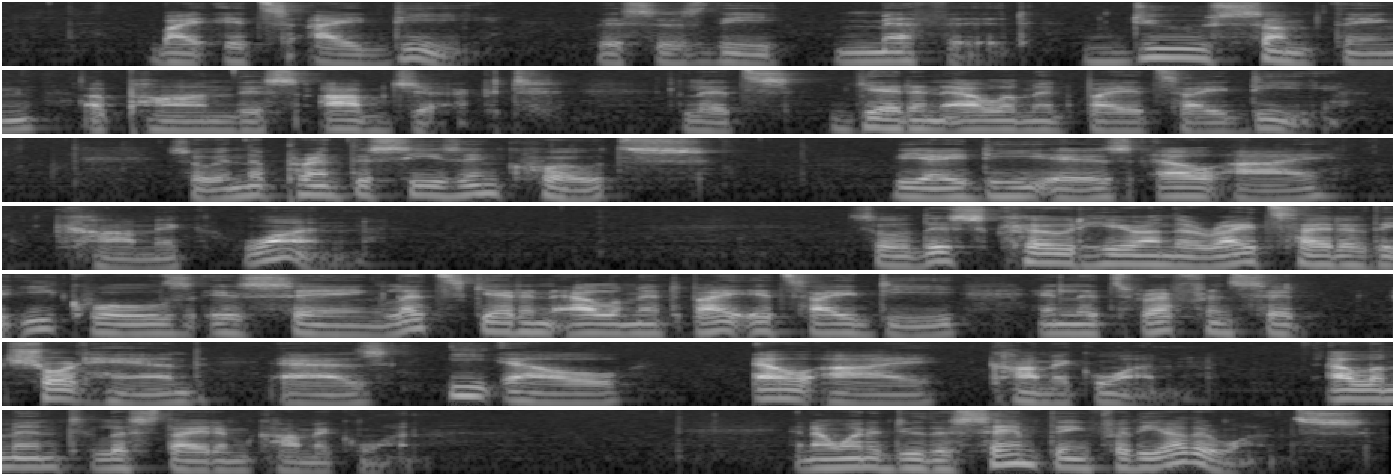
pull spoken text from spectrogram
by its ID. This is the method. Do something upon this object. Let's get an element by its ID. So in the parentheses in quotes, the ID is li comic 1. So this code here on the right side of the equals is saying let's get an element by its ID and let's reference it shorthand as EL LI comic 1. Element list item comic 1. And I want to do the same thing for the other ones.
